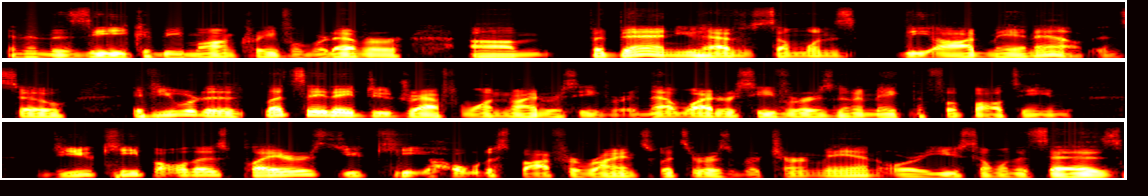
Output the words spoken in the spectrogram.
and then the Z could be Moncrief or whatever. Um, but then you have someone's the odd man out, and so if you were to let's say they do draft one wide receiver, and that wide receiver is going to make the football team. Do you keep all those players? Do you keep hold a spot for Ryan Switzer as a return man, or are you someone that says,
